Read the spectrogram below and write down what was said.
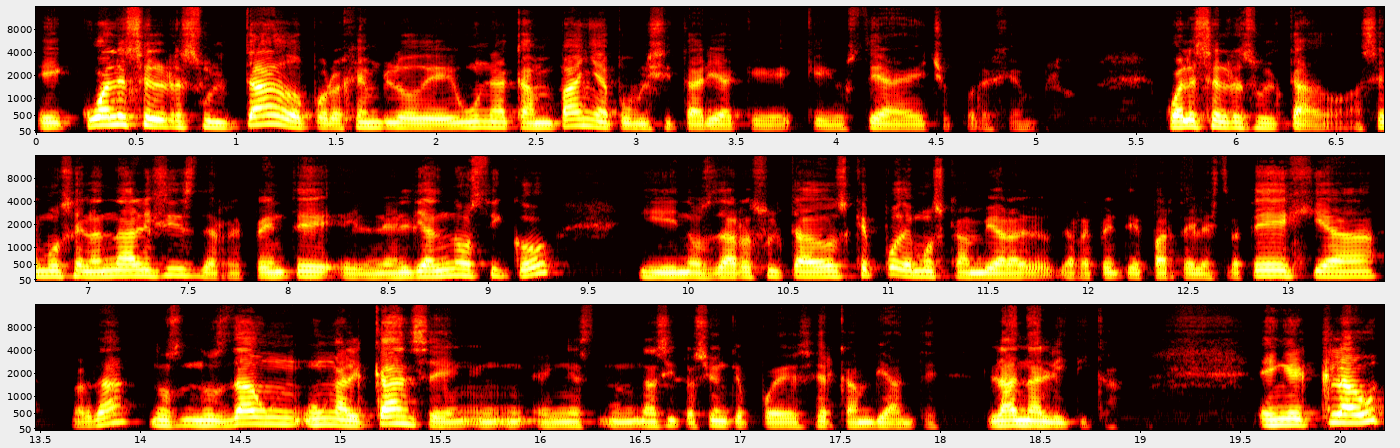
eh, cuál es el resultado, por ejemplo, de una campaña publicitaria que, usted ha hecho, por ejemplo. ¿Cuál es el resultado? Hacemos el análisis de repente en el diagnóstico y nos da resultados que podemos cambiar de repente parte de la estrategia, ¿verdad? Nos, da un, alcance en, una situación que puede ser cambiante, la analítica. En el cloud,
